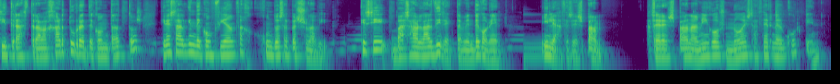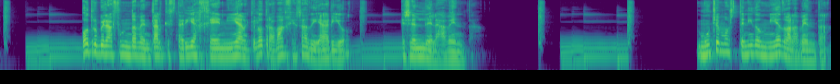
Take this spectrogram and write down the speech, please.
si tras trabajar tu red de contactos tienes a alguien de confianza junto a esa persona VIP, que si vas a hablar directamente con él y le haces spam. Hacer spam, amigos, no es hacer networking. Otro pilar fundamental que estaría genial que lo trabajes a diario es el de la venta. Mucho hemos tenido miedo a la venta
